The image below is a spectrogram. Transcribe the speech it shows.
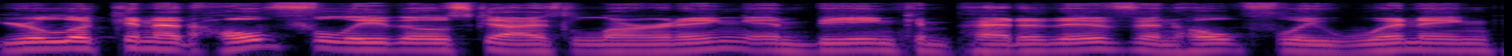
You're looking at hopefully those guys learning and being competitive and hopefully winning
